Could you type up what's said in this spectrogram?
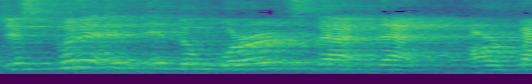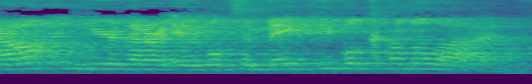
Just put it in, in the words that, that are found in here that are able to make people come alive.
